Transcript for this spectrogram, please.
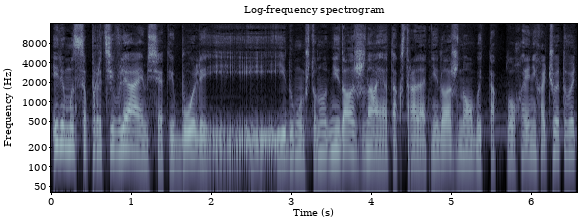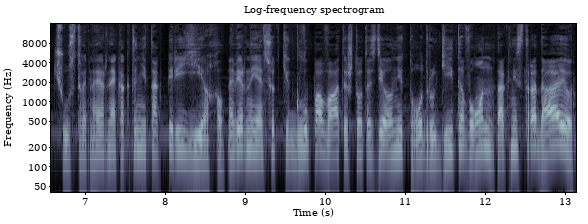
или мы сопротивляемся этой боли и, и, и думаем, что ну не должна я так страдать, не должно быть так плохо, я не хочу этого чувствовать, наверное, я как-то не так переехал, наверное, я все-таки глуповатый, что-то сделал не то, другие-то вон так не страдают,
